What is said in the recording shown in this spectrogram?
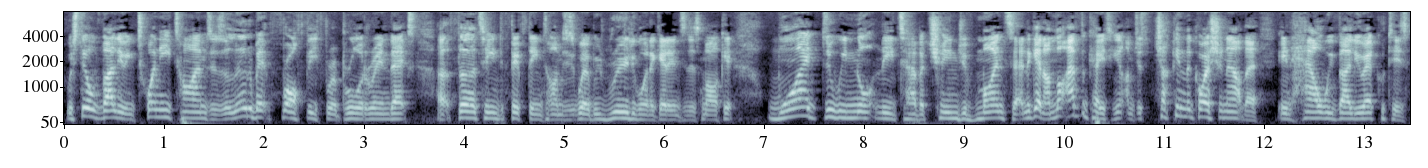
we're still valuing 20 times as a little bit frothy for a broader index. At 13 to 15 times is where we really want to get into this market. Why do we not need to have a change of mindset? And again, I'm not advocating it. I'm just chucking the question out there in how we value equities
